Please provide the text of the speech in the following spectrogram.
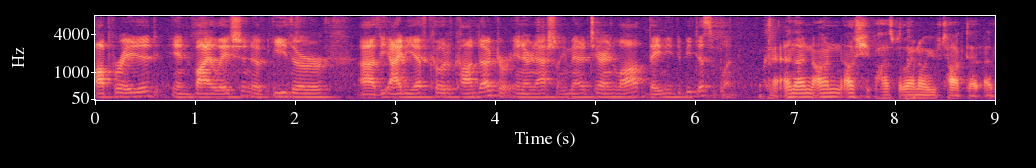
operated in violation of either uh, the IDF code of conduct or international humanitarian law, they need to be disciplined. Okay, and then on Al Shifa Hospital, I know you've talked at, at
